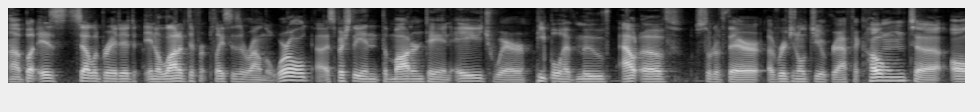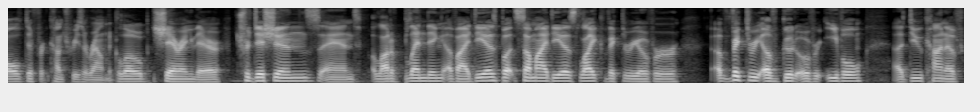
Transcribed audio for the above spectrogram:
Uh, but is celebrated in a lot of different places around the world, uh, especially in the modern day and age where people have moved out of sort of their original geographic home to all different countries around the globe, sharing their traditions and a lot of blending of ideas, but some ideas like victory over a victory of good over evil uh, do kind of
